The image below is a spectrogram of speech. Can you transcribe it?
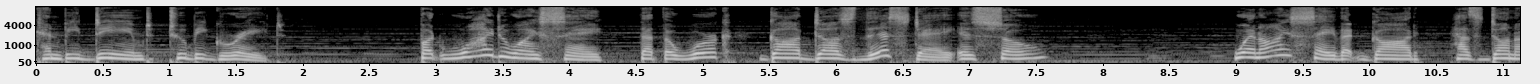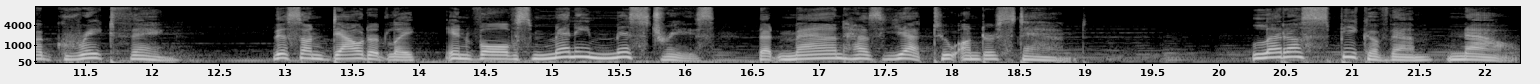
can be deemed to be great. But why do I say that the work God does this day is so? When I say that God has done a great thing, this undoubtedly involves many mysteries that man has yet to understand. Let us speak of them now.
